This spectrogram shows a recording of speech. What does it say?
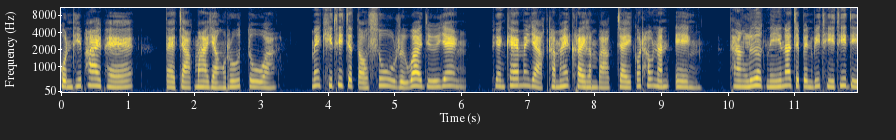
คนที่พ่ายแพ้ แต่จากมาอย่างรู้ตัว ไม่คิดที่จะต่อสู้หรือว่ายื้อแย่ง เพียงแค่ไม่อยากทำให้ใครลำบากใจก็เท่านั้นเอง ทางเลือกนี้น่าจะเป็นวิธีที่ดี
